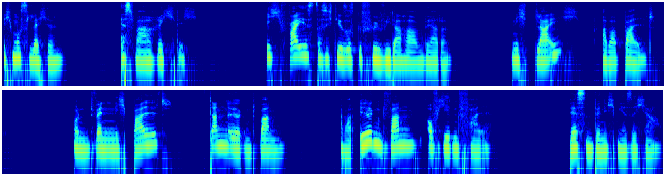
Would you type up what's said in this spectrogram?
Ich muss lächeln. Es war richtig. Ich weiß, dass ich dieses Gefühl wieder haben werde. Nicht gleich, aber bald. Und wenn nicht bald, dann irgendwann. Aber irgendwann auf jeden Fall. Dessen bin ich mir sicher.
